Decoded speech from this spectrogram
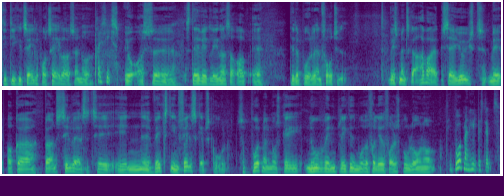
de digitale portaler og sådan noget Præcis. jo også øh, stadigvæk læner sig op af det, der burde være en fortid. Hvis man skal arbejde seriøst med at gøre børns tilværelse til en øh, vækst i en fællesskabsskole, så burde man måske nu vende blikket mod at få lavet folkeskoleloven om. Det burde man helt bestemt.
